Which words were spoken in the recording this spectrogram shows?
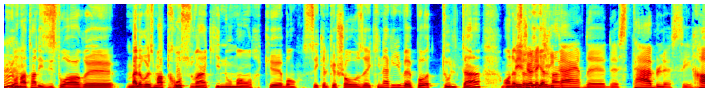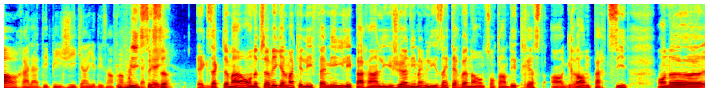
Puis Hmm. on entend des histoires euh, malheureusement trop souvent qui nous montrent que bon, c'est quelque chose qui n'arrive pas tout le temps. On a Déjà, le également critère de, de stable, c'est rare à la DPJ quand il y a des enfants Oui, c'est ça. Exactement. On a observé également que les familles, les parents, les jeunes et même les intervenantes sont en détresse en grande partie. On a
